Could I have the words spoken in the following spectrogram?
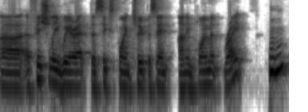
uh, officially, we're at the 6.2% unemployment rate. Mhm.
